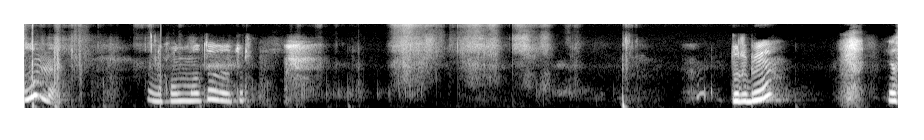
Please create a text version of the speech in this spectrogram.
mu? Yok olmadı da dur. Dur bir. Ya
